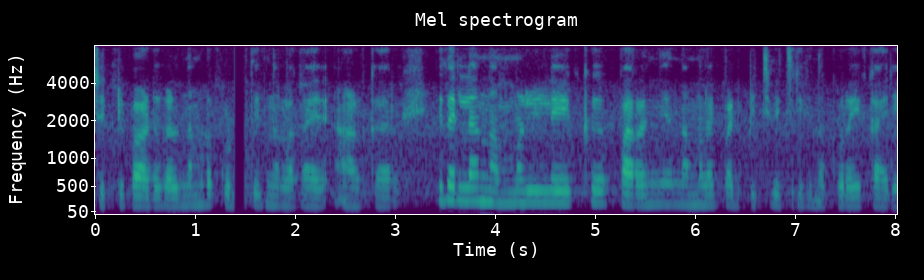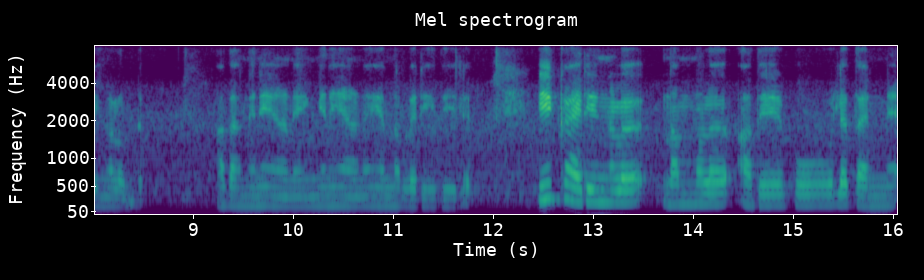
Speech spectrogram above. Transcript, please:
ചുറ്റുപാടുകൾ നമ്മുടെ കുടുംബത്തിൽ നിന്നുള്ള ആൾക്കാർ ഇതെല്ലാം നമ്മളിലേക്ക് പറഞ്ഞ് നമ്മളെ പഠിപ്പിച്ച് വെച്ചിരിക്കുന്ന കുറേ കാര്യങ്ങളുണ്ട്. അതങ്ങനെയാണ് ഇങ്ങനെയാണ് എന്നുള്ള രീതിയിൽ. ഈ കാര്യങ്ങൾ നമ്മൾ അതേപോലെ തന്നെ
